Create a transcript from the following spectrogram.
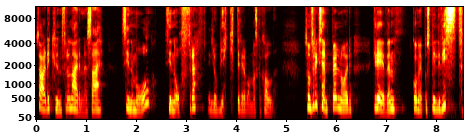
så er det kun for å nærme seg sine mål, sine ofre, eller objekter, eller hva man skal kalle det. Som f.eks. når greven går med på å spille whist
